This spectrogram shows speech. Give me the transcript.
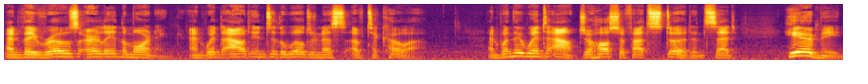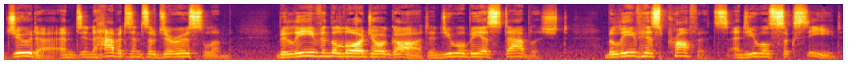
And they rose early in the morning, and went out into the wilderness of Tekoa. And when they went out, Jehoshaphat stood and said, Hear me, Judah and inhabitants of Jerusalem. Believe in the Lord your God, and you will be established. Believe his prophets, and you will succeed.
